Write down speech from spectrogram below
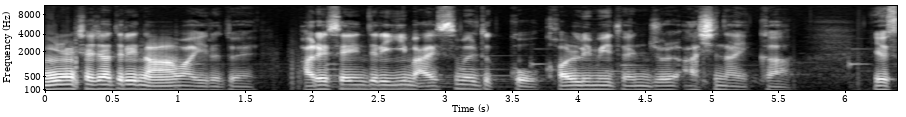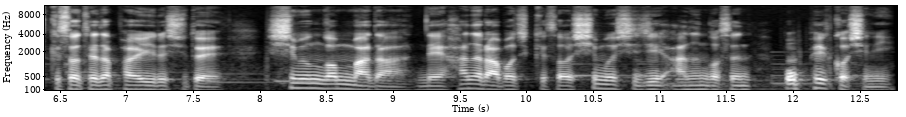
이에 제자들이 나와 이르되 바리새인들이 이 말씀을 듣고 걸림이 된 줄 아시나이까? 예수께서 대답하여 이르시되 심은 것마다 내 하늘 아버지께서 심으시지 않은 것은 뽑힐 것이니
